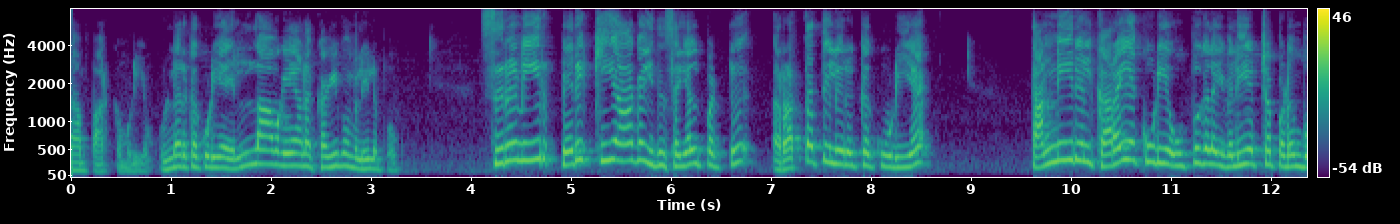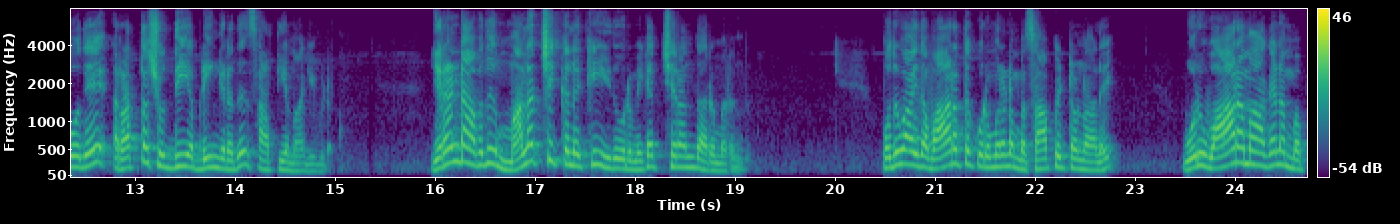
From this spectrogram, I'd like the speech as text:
நாம் பார்க்க முடியும். உள்ளே இருக்கக்கூடிய எல்லா வகையான கழிவும் வெளியில் போகும். சிறுநீர் பெருக்கியாக இது செயல்பட்டு இரத்தத்தில் இருக்கக்கூடிய தண்ணீரில் கரையக்கூடிய உப்புகளை வெளியேற்றப்படும் போதே இரத்த சுத்தி அப்படிங்கிறது சாத்தியமாகிவிடும். இரண்டாவது மலச்சிக்கலுக்கு இது ஒரு மிகச்சிறந்த அருமருந்து. பொதுவாக இதை வாரத்துக்கு ஒரு முறை நம்ம சாப்பிட்டோம்னாலே ஒரு வாரமாக நம்ம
